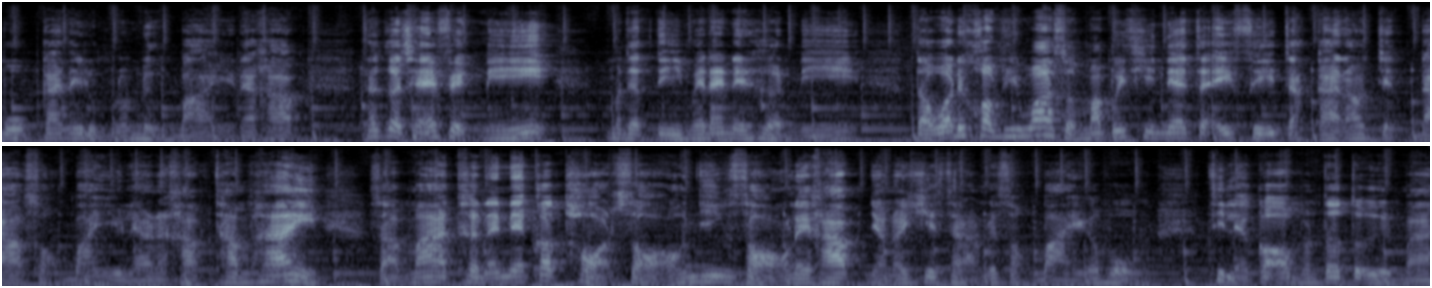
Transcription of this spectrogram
มูฟการในหลุมลงหนึ่งใบนะครับถ้าเกิดใช้เอฟเฟกต์นี้มันจะตีไม่ได้ในเทิร์นนี้ แต่ว่าด้วยความที่ว่าส่วนมากวิธีเนี้ยจะเอ็กซีจากการเอา 7 ดาว 2 ใบอยู่แล้วนะครับทำให้สามารถเทิร์นนั้นเนี้ยก็ถอด 2 ยิง 2 เลยครับ อย่างน้อยเคลียร์สนามได้2ใบครับผม ที่เหลือก็เอามอนเตอร์ตัวอื่นมา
